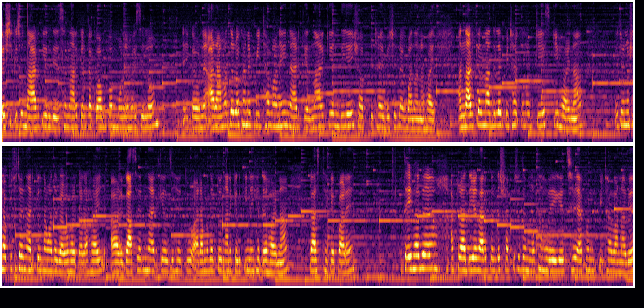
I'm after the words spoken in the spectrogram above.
বেশি কিছু নারকেল দিয়েছে। নারকেলটা কম কম মনে হয়েছিল এই কারণে। আর আমাদের ওখানে পিঠা মানেই নারকেল। নারকেল দিয়েই সব পিঠাই বেশিরভাগ বানানো হয়। আর নারকেল না দিলে পিঠার কোনো টেস্টই হয় না। এই জন্য সব কিছুতেই নারকেলটা আমাদের ব্যবহার করা হয়। আর গাছের নারকেল যেহেতু, আর আমাদের তো নারকেল কিনে খেতে হয় না। গাছ থেকে পারে। তো এইভাবে আটা দিয়ে নারকেল দিয়ে সব কিছুতে মোথা হয়ে গেছে, এখন পিঠা বানাবে।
